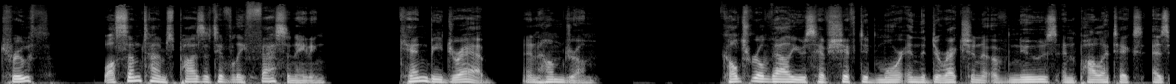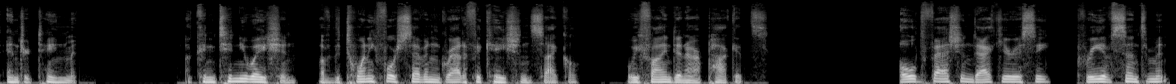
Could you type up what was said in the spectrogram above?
Truth, while sometimes positively fascinating, can be drab and humdrum cultural values have shifted more in the direction of news and politics as entertainment, a continuation of the 24 7 gratification cycle we find in our pockets. Old fashioned accuracy, free of sentiment,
